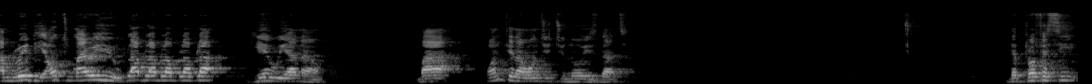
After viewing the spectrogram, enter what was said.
I, am ready. I want to marry you. Blah, blah, blah, blah, blah. Here we are now. But one thing I want you to know is that the prophecy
